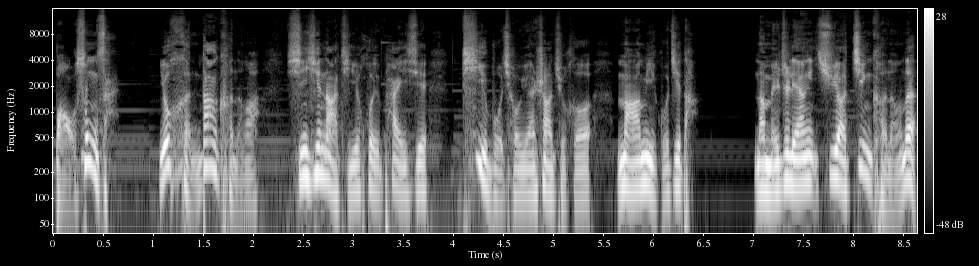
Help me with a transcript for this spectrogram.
保送赛，有很大可能啊，辛辛那提会派一些替补球员上去和迈阿密国际打。那美职联需要尽可能的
